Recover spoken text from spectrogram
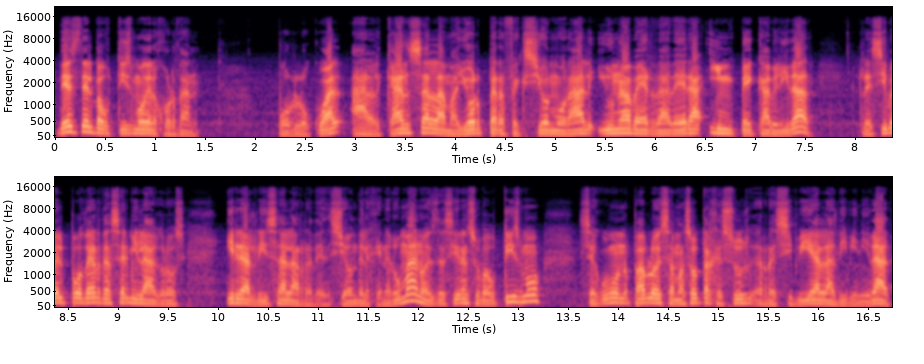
desde el bautismo del Jordán, por lo cual alcanza la mayor perfección moral y una verdadera impecabilidad. Recibe el poder de hacer milagros y realiza la redención del género humano, es decir, en su bautismo, según Pablo de Samazota, Jesús recibía la divinidad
